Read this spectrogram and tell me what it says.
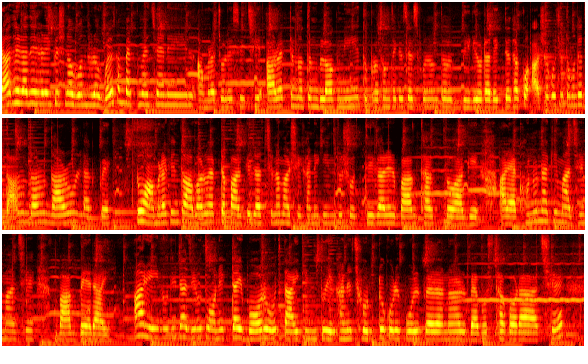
রাধে রাধে, হরে কৃষ্ণ বন্ধুরা welcome back to my channel আমরা চলে এসেছি আরও একটা নতুন ব্লগ নিয়ে। তো প্রথম থেকে শেষ পর্যন্ত ভিডিওটা দেখতে থাকো। আশা করছি তোমাদের দারুণ দারুণ দারুণ লাগবে। তো আমরা কিন্তু আবারও একটা পার্কে যাচ্ছিলাম আর সেখানে কিন্তু সত্যিকারের বাঘ থাকতো আগে। আর এখনও নাকি মাঝে মাঝে বাঘ বেড়ায়। আর এই নদীটা যেহেতু অনেকটাই বড়, তাই কিন্তু এখানে ছোট্ট করে পোল পেরানোর ব্যবস্থা করা আছে।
